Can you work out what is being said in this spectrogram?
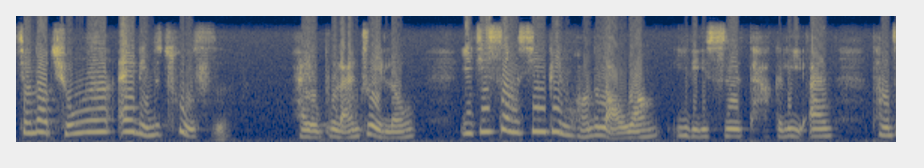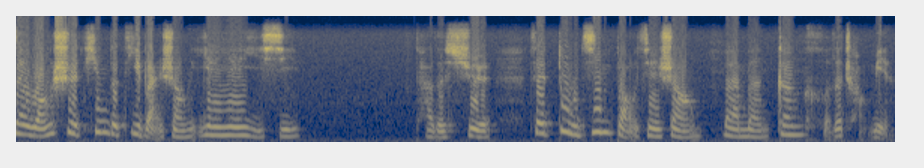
想到琼恩·埃琳的猝死，还有布兰坠楼，以及丧心病狂的老王伊丽斯·塔格利安躺在王室厅的地板上奄奄一息，他的血在镀金宝剑上慢慢干涸的场面。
